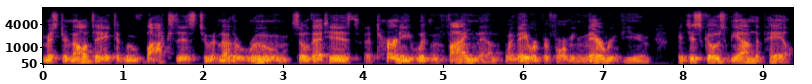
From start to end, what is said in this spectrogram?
Mr. Nauta to move boxes to another room so that his attorney wouldn't find them when they were performing their review. It just goes beyond the pale.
